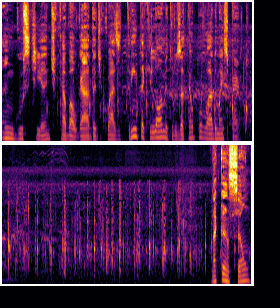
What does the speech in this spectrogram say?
angustiante cavalgada de quase 30 quilômetros até o povoado mais perto. Na canção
